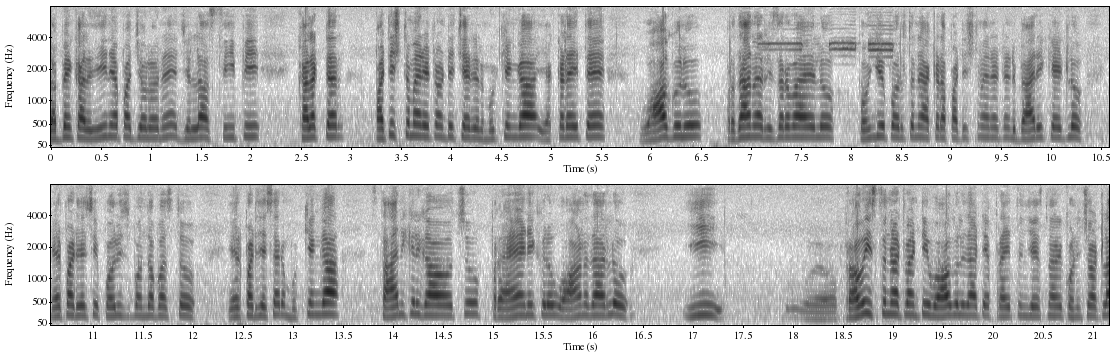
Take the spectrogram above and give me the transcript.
లభ్యం కాలేదు. ఈ నేపథ్యంలోనే జిల్లా సిపి కలెక్టర్ పటిష్టమైనటువంటి చర్యలు. ముఖ్యంగా ఎక్కడైతే వాగులు ప్రధాన రిజర్వాయర్లు పొంగిపరుతున్నాయి అక్కడ పటిష్టమైనటువంటి బ్యారికేడ్లు ఏర్పాటు చేసి పోలీసు బందోబస్తు ఏర్పాటు చేశారు. ముఖ్యంగా స్థానికులు కావచ్చు ప్రయాణికులు వాహనదారులు ఈ ప్రవహిస్తున్నటువంటి వాగులు దాటే ప్రయత్నం చేస్తున్నారు కొన్ని చోట్ల.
